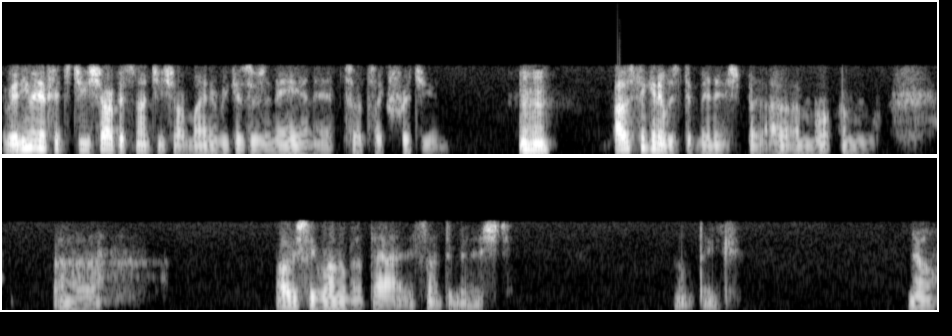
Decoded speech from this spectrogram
But even if it's G sharp, it's not G sharp minor because there's an A in it, so it's like Phrygian. Mhm. I was thinking it was diminished, but I, I'm I'm uh, obviously wrong about that. It's not diminished. I don't think. No,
